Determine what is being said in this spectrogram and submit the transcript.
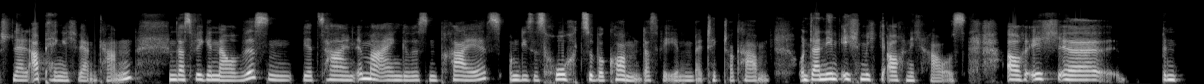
schnell abhängig werden kann, dass wir genau wissen, wir zahlen immer einen gewissen Preis, um dieses Hoch zu bekommen, das wir eben bei TikTok haben. Und da nehme ich mich auch nicht raus. Auch ich äh, bin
